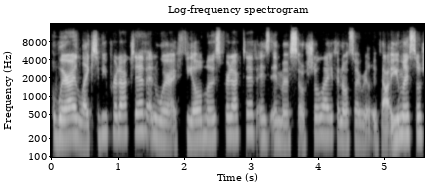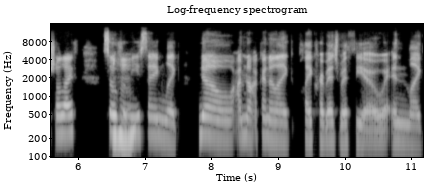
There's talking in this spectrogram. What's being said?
where I like to be productive and where I feel most productive is in my social life. And also I really value my social life. So for Mhm. me saying like, no, I'm not gonna like play cribbage with you in like,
